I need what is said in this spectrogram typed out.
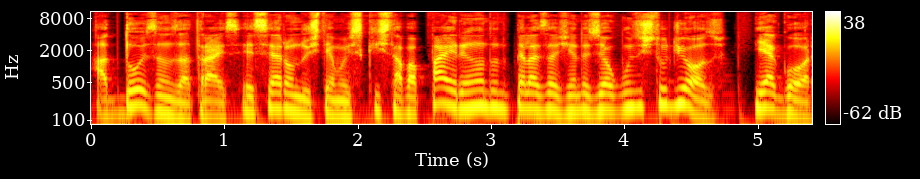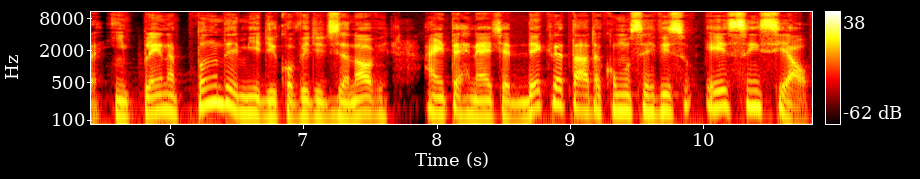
Há dois anos atrás, esse era um dos temas que estava pairando pelas agendas de alguns estudiosos. E agora, em plena pandemia de Covid-19, a internet é decretada como um serviço essencial.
